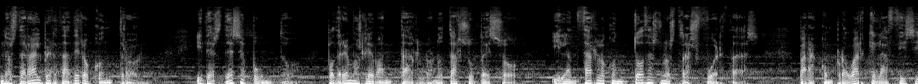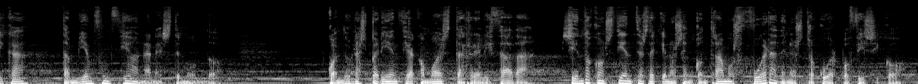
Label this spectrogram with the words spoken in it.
nos dará el verdadero control y desde ese punto podremos levantarlo, notar su peso y lanzarlo con todas nuestras fuerzas para comprobar que la física también funciona en este mundo. Cuando una experiencia como esta es realizada, siendo conscientes de que nos encontramos fuera de nuestro cuerpo físico,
